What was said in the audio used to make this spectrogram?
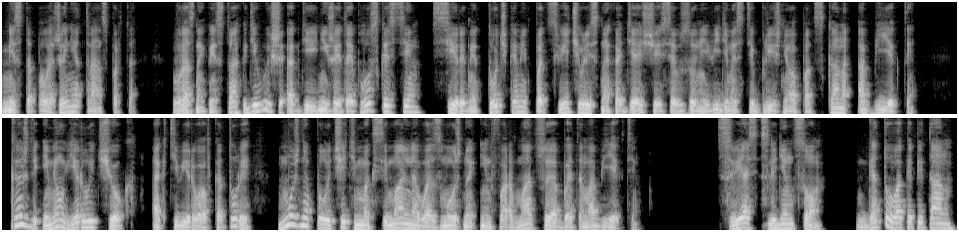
Местоположение транспорта. В разных местах, где выше, а где и ниже этой плоскости, серыми точками подсвечивались находящиеся в зоне видимости ближнего подскана объекты. Каждый имел ярлычок, активировав который, можно получить максимально возможную информацию об этом объекте. Связь с леденцом. Готово, капитан.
